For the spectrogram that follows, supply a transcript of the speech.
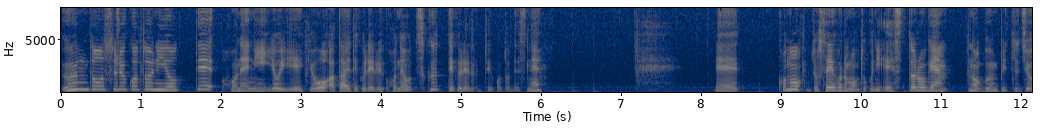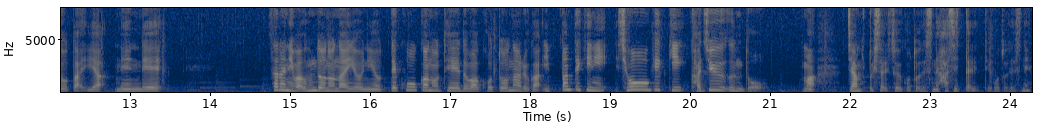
運動することによって骨に良い影響を与えてくれる骨を作ってくれるっていうことですね、えー、この女性ホルモン特にエストロゲンの分泌状態や年齢さらには運動の内容によって効果の程度は異なるが一般的に衝撃荷重運動まあジャンプしたりそういうことですね。走ったりっていうことですね。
